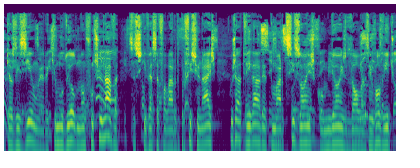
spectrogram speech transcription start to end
o que eles diziam era que o modelo não funcionava se se estivesse a falar de profissionais cuja atividade é tomar decisões com milhões de dólares envolvidos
